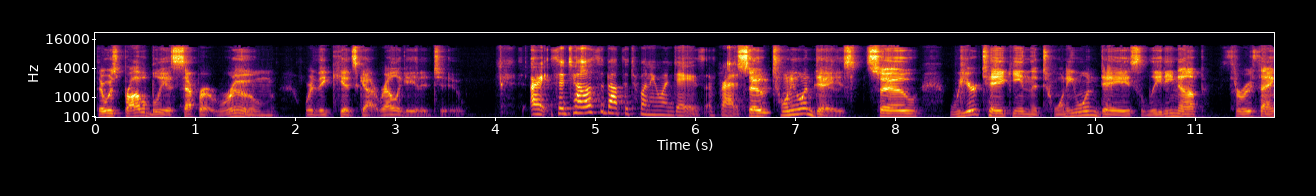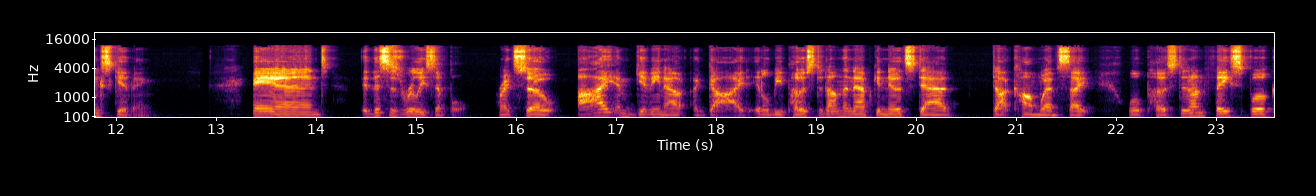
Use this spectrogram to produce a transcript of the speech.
there was probably a separate room where the kids got relegated to. All right. So tell us about the 21 days of gratitude. So 21 days. So we are taking the 21 days leading up through Thanksgiving. And this is really simple, right? So I am giving out a guide. It'll be posted on the napkinnotesdad.com website. We'll post it on Facebook.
